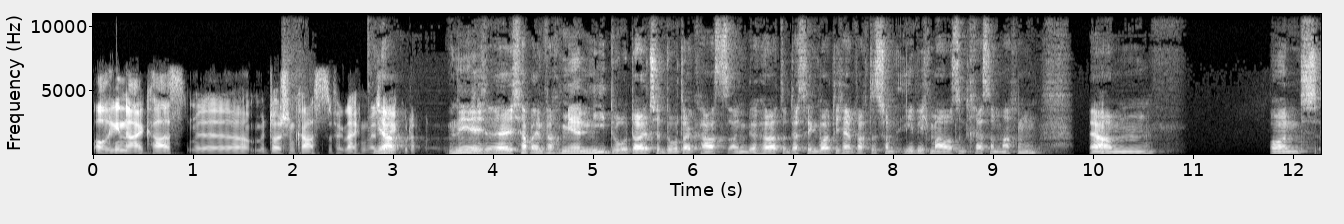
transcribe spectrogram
Originalcast äh, mit deutschen Cast zu vergleichen. ja, nee, ich, äh, ich habe einfach mir nie do deutsche Dota-Casts angehört und deswegen wollte ich einfach das schon ewig mal aus Interesse machen. Ja. Ähm, und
